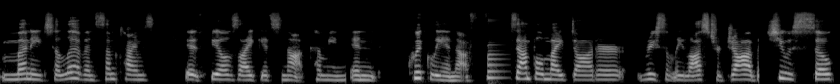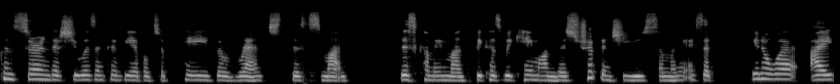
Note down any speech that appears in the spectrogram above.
money to live and sometimes it feels like it's not coming in quickly enough. For example, my daughter recently lost her job. She was so concerned that she wasn't going to be able to pay the rent this month, this coming month, because we came on this trip and she used some money. I said, you know what? I,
